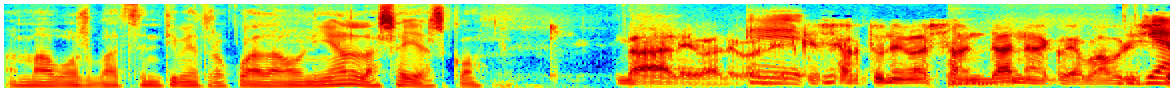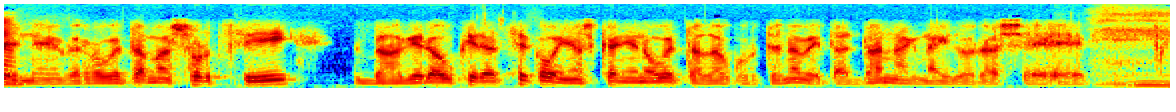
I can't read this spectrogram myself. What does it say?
amabos bat zentimetrokoa da honian, lasai asko. Vale, vale, vale. Eh, Eh, que sartu nebazan danak, ba, hori zen, eh, berrogeta mazortzi, ba, gero aukeratzeko, baina azkainen hogeta lakurtena, eta danak nahi doraz eh,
